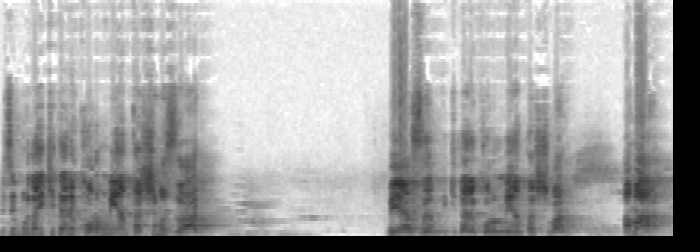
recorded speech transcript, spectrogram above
Bizim burada iki tane korunmayan taşımız var. Beyazın iki tane korunmayan taşı var. Ama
